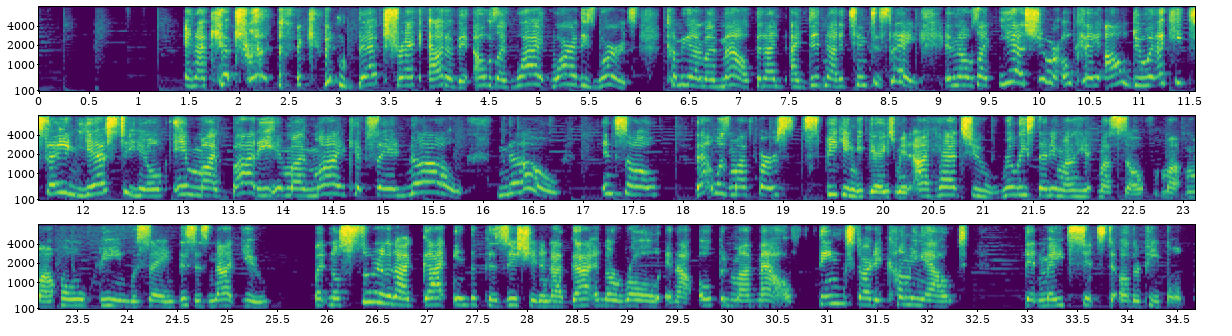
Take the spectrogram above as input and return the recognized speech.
And I kept trying, I couldn't backtrack out of it. I was like, why, why are these words coming out of my mouth that I, I did not intend to say? And I was like, yeah, sure, okay, I'll do it. I keep saying yes to him in my body, in my mind kept saying no, no. And so that was my first speaking engagement. I had to really study my myself. My, my whole being was saying, this is not you. But no sooner than I got in the position and I got in the role and I opened my mouth, things started coming out that made sense to other people.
